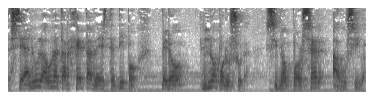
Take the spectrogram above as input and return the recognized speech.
se anula una tarjeta de este tipo, pero no por usura, sino por ser abusiva.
